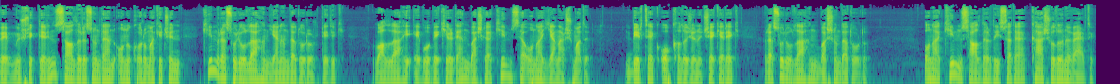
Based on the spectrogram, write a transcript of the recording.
ve müşriklerin saldırısından onu korumak için kim Resulullah'ın yanında durur dedik. Vallahi Ebu Bekir'den başka kimse ona yanaşmadı. Bir tek o kılıcını çekerek Resulullah'ın başında durdu. Ona kim saldırdıysa da karşılığını verdi.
